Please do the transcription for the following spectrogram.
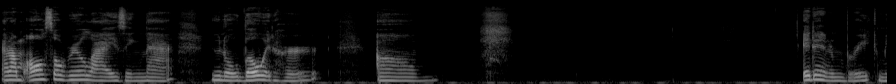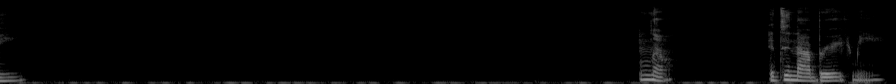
And I'm also realizing that, you know, though it hurt, um it didn't break me. No, it did not break me.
